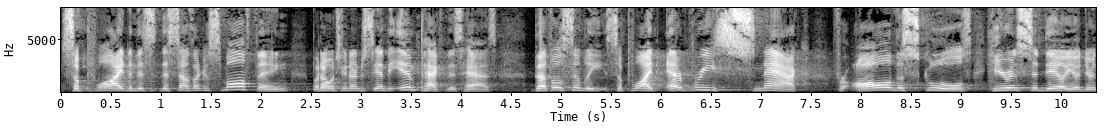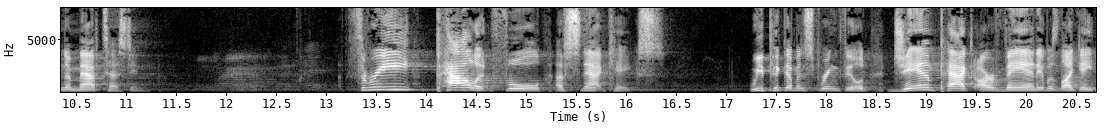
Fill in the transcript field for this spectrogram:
supplied, and this, this sounds like a small thing, but I want you to understand the impact this has. Bethel Assembly supplied every snack for all the schools here in Sedalia during the MAP testing three pallet full of snack cakes. We picked up in Springfield, jam packed our van. It was like a,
